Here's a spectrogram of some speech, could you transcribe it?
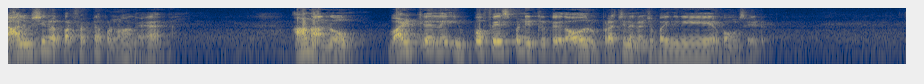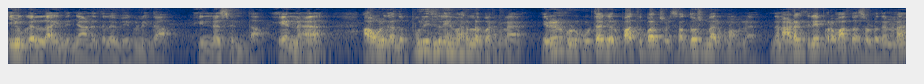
நாலு விஷயங்களை பர்ஃபெக்டாக பண்ணுவாங்க. ஆனாலும் வாழ்க்கையில் இப்போ ஃபேஸ் பண்ணிகிட்ருக்க இருக்க ஏதாவது ஒரு பிரச்சனை நினச்சி பயந்துனே இருப்போம் அவங்க சைடு இவங்கெல்லாம் இந்த ஞானத்தில் வெகுளி தான் இன்னசென்ட் தான். ஏன்னா அவங்களுக்கு அந்த புரிதலே வரல பாருங்களேன். இறைவன் கூட கொடுத்தாச்சு அவர் பார்த்து பார்த்து சொல்லி சந்தோஷமாக இருக்கணும்ல. இந்த நாடகத்திலே பரமாத்மா சொல்கிறது என்னன்னா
